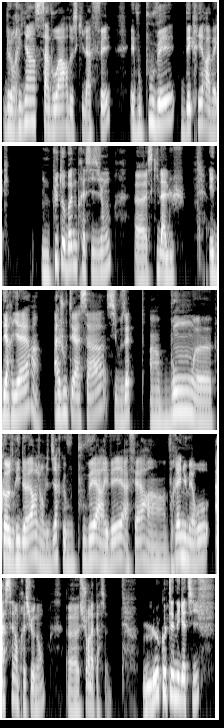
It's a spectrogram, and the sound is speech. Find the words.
de rien savoir de ce qu'il a fait, et vous pouvez décrire avec une plutôt bonne précision euh, ce qu'il a lu. Et derrière, ajouter à ça, si vous êtes un bon euh, cold reader, j'ai envie de dire que vous pouvez arriver à faire un vrai numéro assez impressionnant sur la personne. Le côté négatif,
